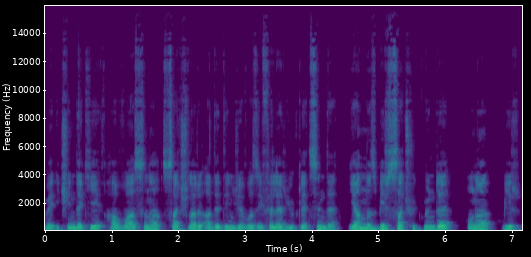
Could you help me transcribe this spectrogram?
ve içindeki havvasına saçları adedince vazifeler yükletsin de yalnız bir saç hükmünde ona bir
